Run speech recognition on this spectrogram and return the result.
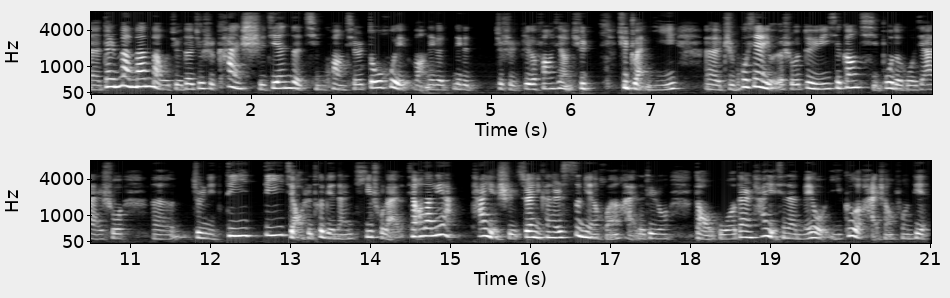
呃，但是慢慢吧，我觉得就是看时间的情况，其实都会往那个那个就是这个方向去去转移。呃，只不过现在有的时候对于一些刚起步的国家来说，呃，就是你第一第一脚是特别难踢出来的，像澳大利亚。它也是，虽然你看它是四面环海的这种岛国，但是它也现在没有一个海上风电，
